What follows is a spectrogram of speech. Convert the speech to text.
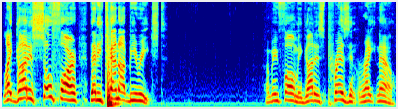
Like God is so far that he cannot be reached. I mean, follow me. God is present right now.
